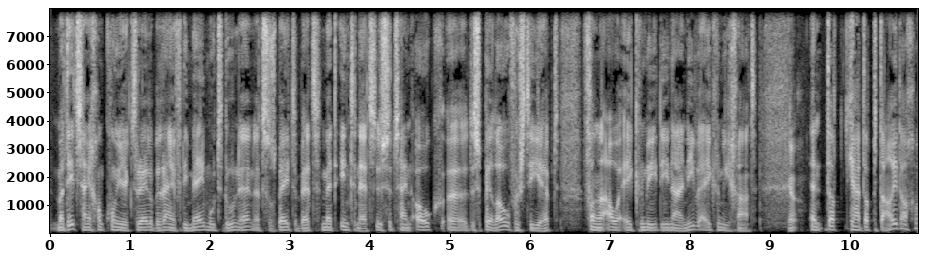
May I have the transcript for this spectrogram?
Maar dit zijn gewoon conjuncturele bedrijven die mee moeten doen, hè, net zoals Beterbed, met internet. Dus het zijn ook eh, de spillovers die je hebt van een oude economie die naar een nieuwe economie gaat. Ja. En dat, ja, dat betaal je dan gewoon.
